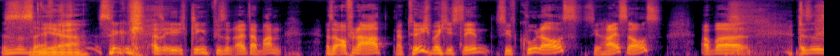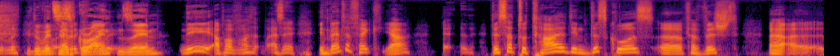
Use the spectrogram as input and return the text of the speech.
Das ist einfach, Ja. ist irgendwie- also ich klinge wie so ein alter Mann. Also auf eine Art, natürlich möchte ich es sehen, sieht cool aus, sieht heiß aus, aber also, Du willst also diese quasi- Grinden sehen? Nee, aber was, also im Endeffekt, ja, äh, das hat total den Diskurs äh, verwischt, äh,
